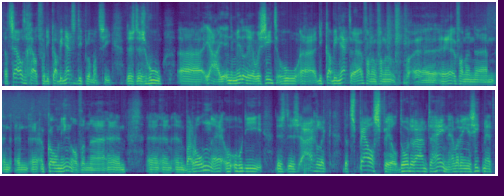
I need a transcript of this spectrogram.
Datzelfde geldt voor die kabinetsdiplomatie. Dus, dus hoe eh, ja, je in de middeleeuwen ziet hoe eh, die kabinetten van een, van een, eh, van een, een, een, een koning of een, een, een, een baron, hoe, die dus, dus eigenlijk dat spel speelt door de ruimte heen. Hè, waarin je ziet met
